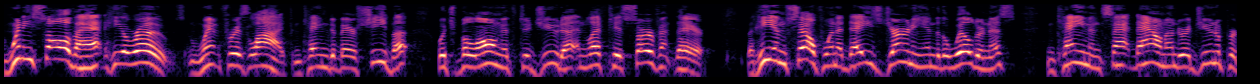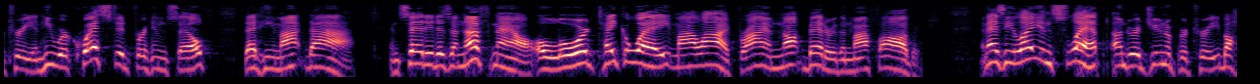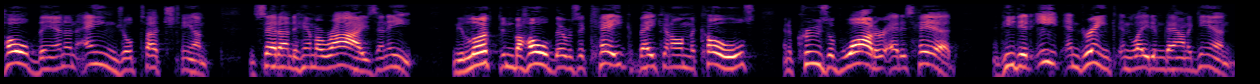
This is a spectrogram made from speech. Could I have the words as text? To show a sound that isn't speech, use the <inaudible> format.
And when he saw that, he arose and went for his life and came to Beersheba, which belongeth to Judah, and left his servant there. But he himself went a day's journey into the wilderness and came and sat down under a juniper tree and he requested for himself that he might die and said, it is enough now, O Lord, take away my life for I am not better than my fathers. And as he lay and slept under a juniper tree, behold then an angel touched him and said unto him, arise and eat. And he looked and behold there was a cake baking on the coals and a cruse of water at his head. And he did eat and drink and laid him down again.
